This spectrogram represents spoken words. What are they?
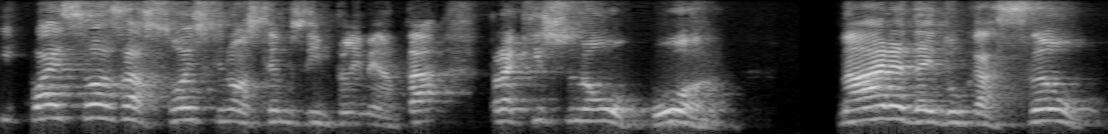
e quais são as ações que nós temos que implementar para que isso não ocorra. Na área da educação,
